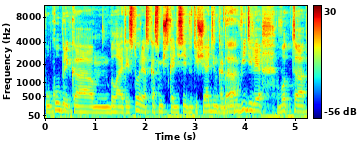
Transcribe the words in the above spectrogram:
у Кубрика была эта история с космической Одиссеей 2001, когда Да. мы увидели вот а,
